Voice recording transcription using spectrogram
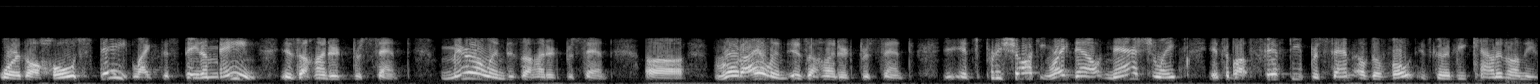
or the whole state, like the state of Maine is a 100%. Maryland is a 100%. Uh, Rhode Island is a 100%. It's pretty shocking. Right now, nationally, it's about 50% of the vote is going to be counted on these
